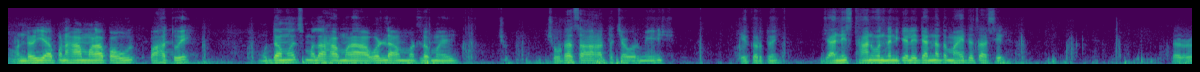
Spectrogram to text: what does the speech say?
मंडळी आपण हा मळा पाहू पाहतोय. मुद्दामच मला हा मळा आवडला म्हटलं मग छोटासा हा त्याच्यावर मी हे करतोय. ज्यांनी स्थान वंदन केले त्यांना तर माहीतच असेल. तर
